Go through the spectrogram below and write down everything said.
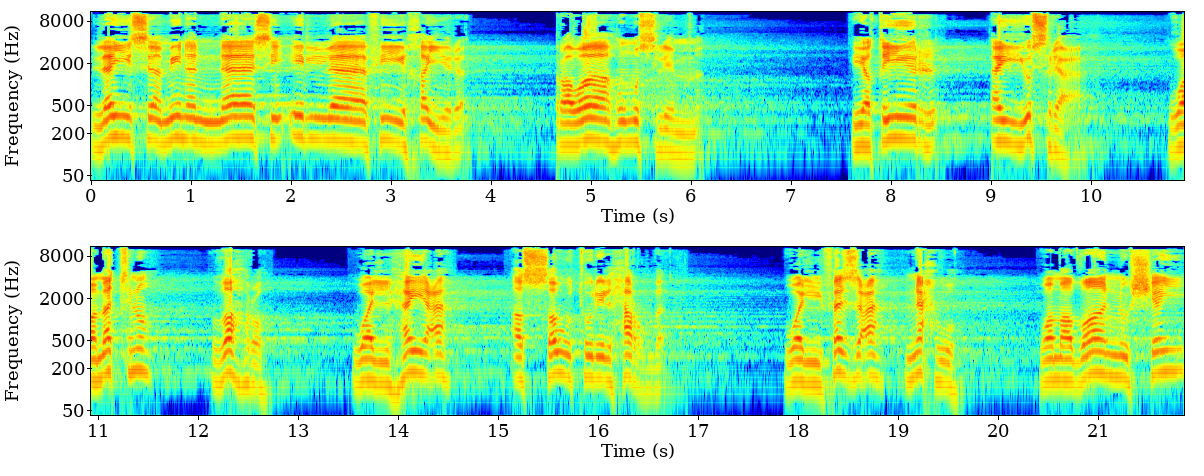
ليس من الناس إلا في خير. رواه مسلم. يطير أي يسرع ومتنه ظهره والهيعة الصوت للحرب والفزعه نحوه ومضان الشيء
